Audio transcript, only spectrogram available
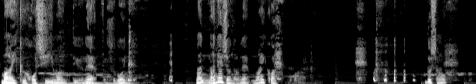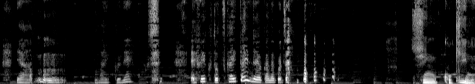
マイク欲しいマンっていうね、すごいね。な、何味なんだろうね。マイク味。どうしたの？いや、うん。マイクね。エフェクト使いたいんだよ、かなこちゃん。新コキーヌ。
